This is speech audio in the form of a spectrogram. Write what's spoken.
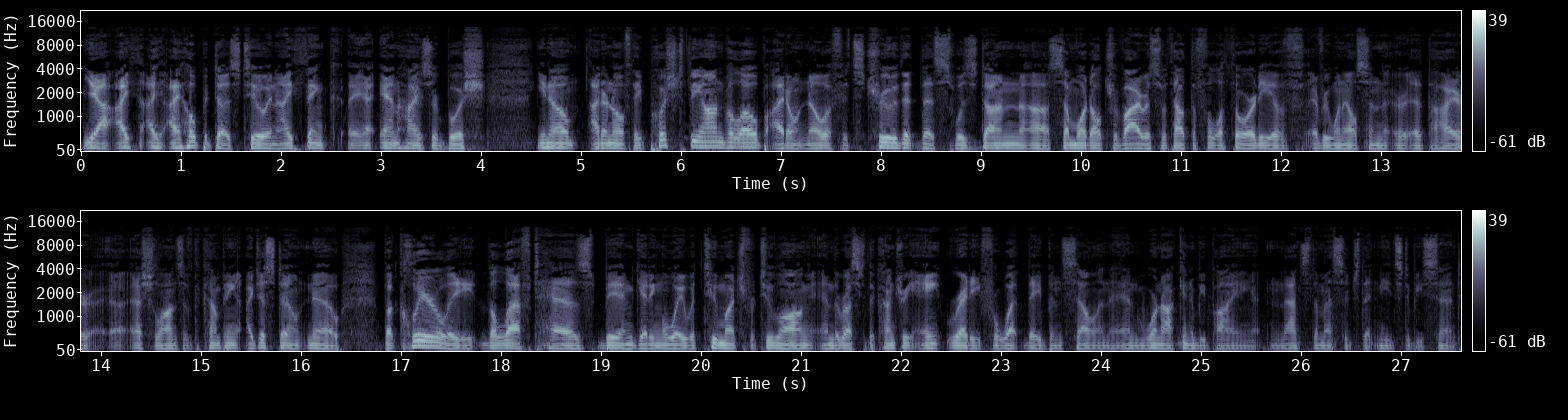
Yeah, I, I I hope it does too, and I think uh, Anheuser Busch, you know, I don't know if they pushed the envelope. I don't know if it's true that this was done uh, somewhat ultra vires without the full authority of everyone else in the, at the higher uh, echelons of the company. I just don't know. But clearly, the left has been getting away with too much for too long, and the rest of the country ain't ready for what they've been selling, and we're not going to be buying it. And that's the message that needs to be sent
